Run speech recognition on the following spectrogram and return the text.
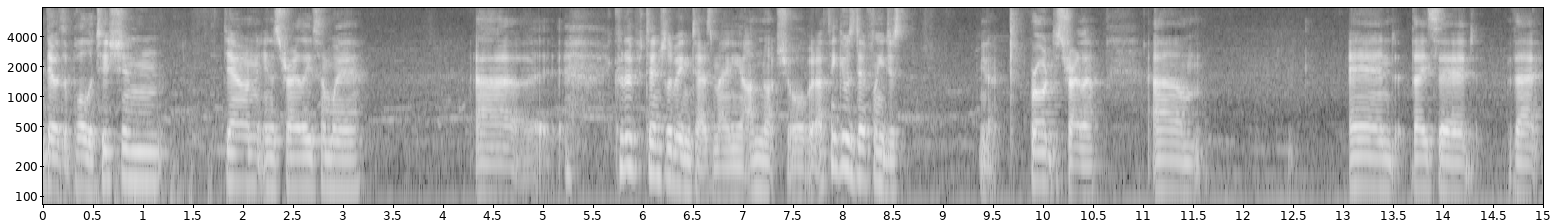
there was a politician down in Australia somewhere. Uh, could have potentially been Tasmania, I'm not sure, but I think it was definitely just, you know, broad Australia. Um, and they said that,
